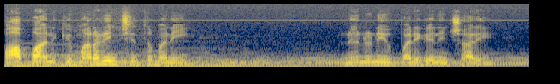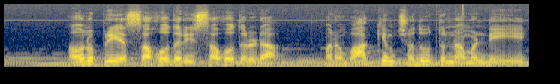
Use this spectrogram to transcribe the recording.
పాపానికి మరణించితమని నేను నీవు పరిగణించాలి. అవును ప్రియ సహోదరి సహోదరుడా మనం వాక్యం చదువుతున్నామండి.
